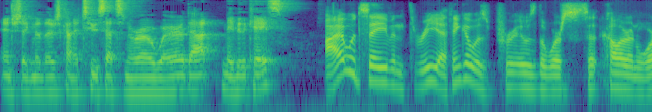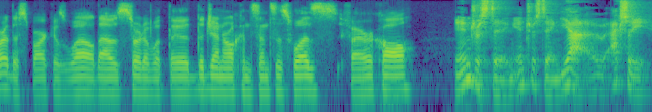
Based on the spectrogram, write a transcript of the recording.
interesting that there's kind of two sets in a row where that may be the case. I would say even three. I think it was pre- it was the worst color in War of the Spark as well. That was sort of what the the general consensus was, if I recall. Interesting, interesting. Yeah, actually,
